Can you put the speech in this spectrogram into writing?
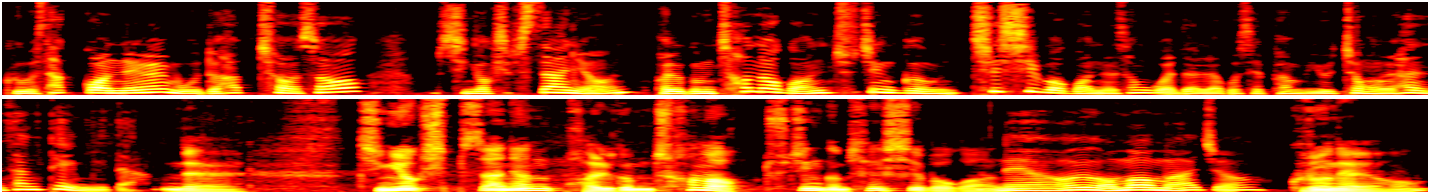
그 사건을 모두 합쳐서 징역 14년, 벌금 1천억 원, 추징금 70억 원을 선고해 달라고 재판부 요청을 한 상태입니다. 네. 징역 14년, 벌금 1천억, 추징금 70억 원. 네, 어유 어마어마하죠. 그러네요.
